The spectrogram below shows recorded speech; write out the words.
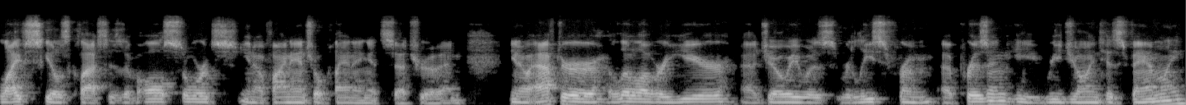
life skills classes of all sorts, you know, financial planning, etc. And you know, after a little over a year, uh, Joey was released from uh, prison. He rejoined his family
